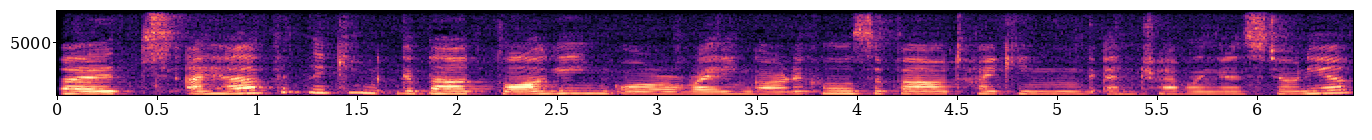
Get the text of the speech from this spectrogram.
But I have been thinking about blogging or writing articles about hiking and traveling in Estonia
